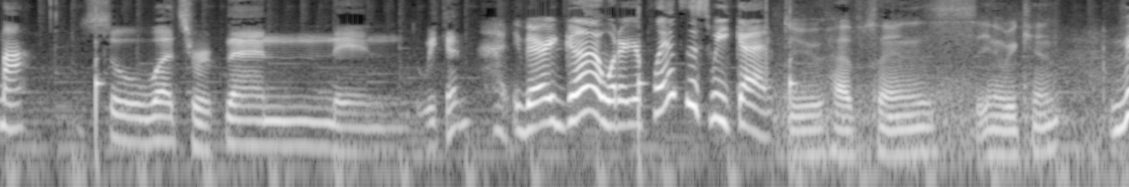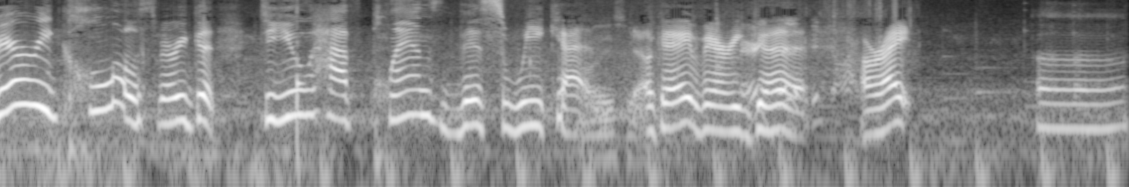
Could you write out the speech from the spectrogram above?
吗？so, what's your plan in the weekend? Very good. What are your plans this weekend? Do you have plans in the weekend? Very close. Very good. Do you have plans this weekend? Oh, this weekend. Okay, very, very good. good. All right. Uh,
